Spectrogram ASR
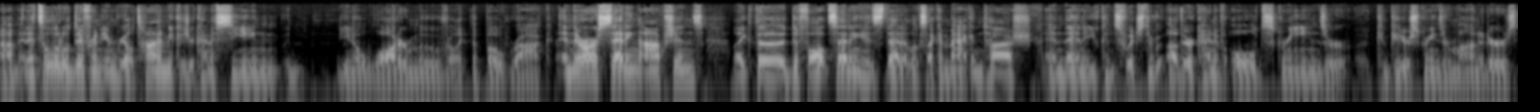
Um, and it's a little different in real time because you're kind of seeing you know water move or like the boat rock. And there are setting options. Like the default setting is that it looks like a macintosh and then you can switch through other kind of old screens or computer screens or monitors.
